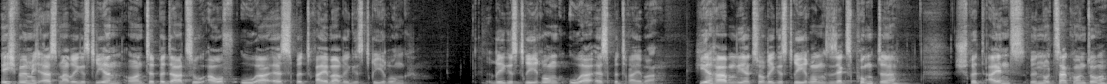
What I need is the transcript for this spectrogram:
Ich will mich erstmal registrieren und tippe dazu auf UAS Betreiberregistrierung. Registrierung UAS Betreiber. Hier haben wir zur Registrierung sechs Punkte. Schritt 1 Benutzerkonto.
